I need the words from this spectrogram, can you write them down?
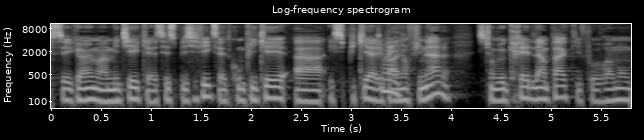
c'est quand même un métier qui est assez spécifique, ça va être compliqué à expliquer à l'épargnant oui. final. Si on veut créer de l'impact, il faut vraiment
